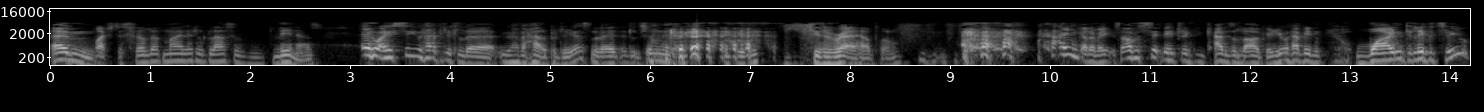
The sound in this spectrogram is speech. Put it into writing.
Um, Wife's just filled up my little glass of Vienna's. I see you have little, uh, you have a helper, do you? That's a little. She's a rare helper. Hang gonna minute. So I'm sitting here drinking cans of lager, and you're having wine delivered to you.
